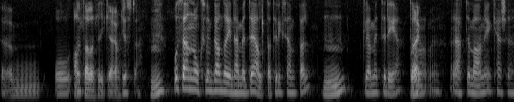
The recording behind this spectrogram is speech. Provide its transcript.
Um, och, allt annat lika, ja. Just. Mm. Och sen också vi blandar in det här med Delta till exempel. Mm. Glöm inte det. De, the money kanske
